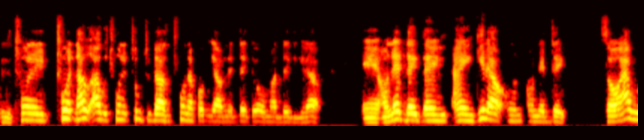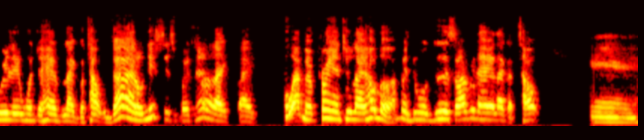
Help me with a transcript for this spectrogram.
is it 20, 20 now I was 22, 2020, I'm supposed to get out on that date. That was my day to get out. And on that date, they I ain't get out on, on that date. So I really want to have like a talk with God on this situation. You know, like like who I've been praying to, like, hold up, I've been doing good. So I really had like a talk. And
